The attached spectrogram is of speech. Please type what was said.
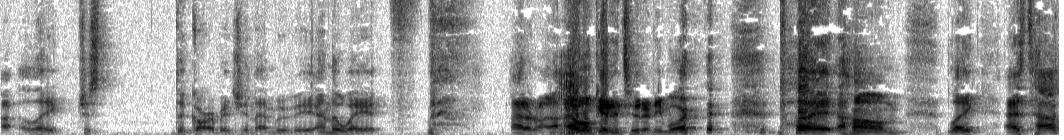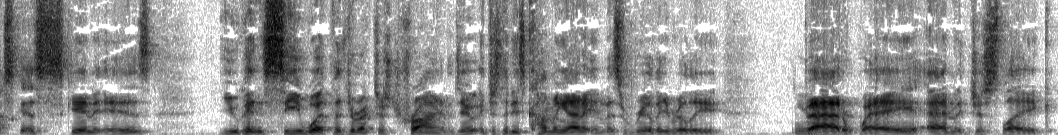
uh, like just the garbage in that movie and the way it. I don't know. I won't get into it anymore. but um, like as toxic as Skin is, you can see what the director's trying to do. It's just that he's coming at it in this really, really yeah. bad way and just like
